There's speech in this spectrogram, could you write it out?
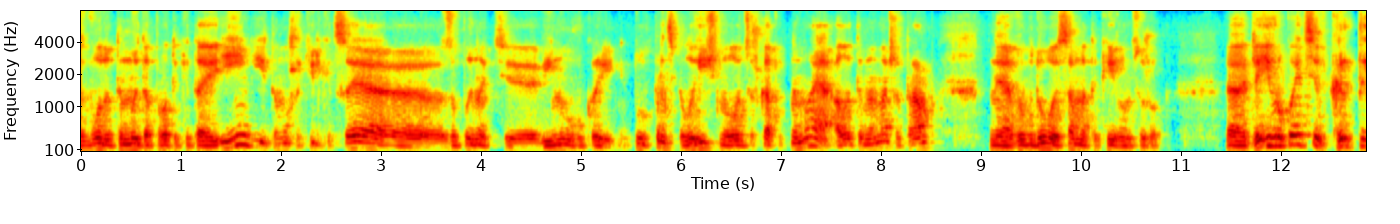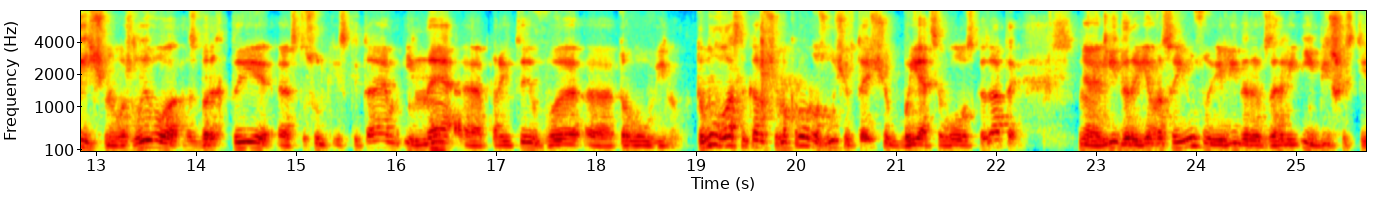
зводити мита проти Китаю і Індії, тому що тільки це е, зупинить е, війну в Україні. Тут, в принципі, логічного ланцюжка тут немає, але тим не менше Трамп е, вибудовує саме такий ланцюжок. Е, Для європейців критично важливо зберегти е, стосунки з Китаєм і не е, перейти в е, торгову війну. Тому, власне кажучи, Макрон озвучив те, що бояться вголос сказати е, лідери Євросоюзу і лідери взагалі і більшості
